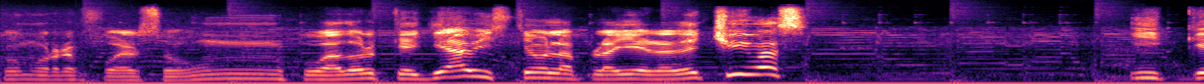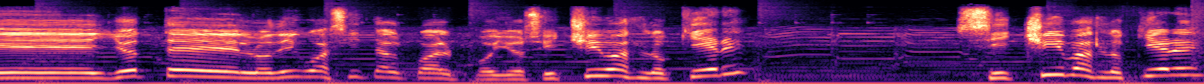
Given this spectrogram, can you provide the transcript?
como refuerzo, un jugador que ya vistió la playera de Chivas y que yo te lo digo así tal cual, pollo, si Chivas lo quiere, si Chivas lo quiere,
